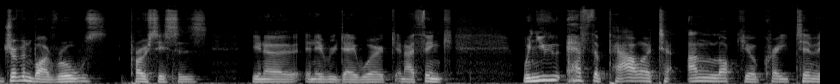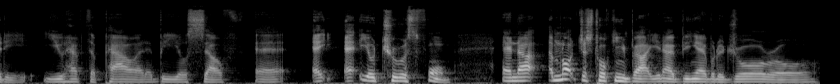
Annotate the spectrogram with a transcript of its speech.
driven by rules, processes, you know, in everyday work. And I think when you have the power to unlock your creativity, you have the power to be yourself uh, at, at, your truest form. And uh, I'm not just talking about, you know, being able to draw or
